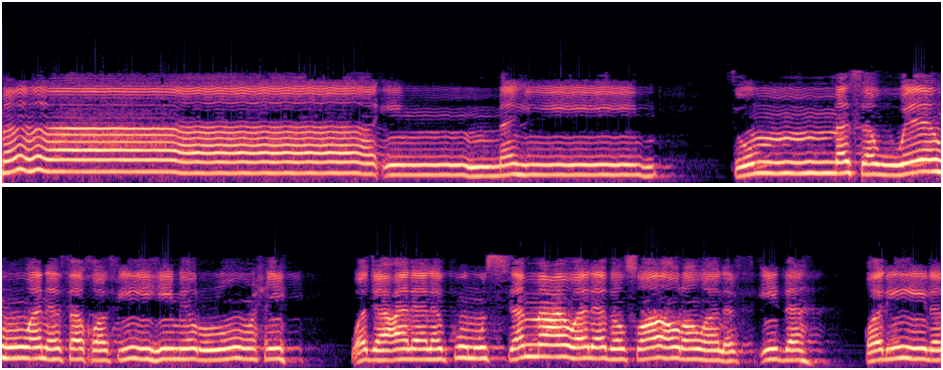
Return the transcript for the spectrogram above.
ماء مهين. ثم سواه ونفخ فيه من روحه وجعل لكم السمع والابصار والافئده قليلا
